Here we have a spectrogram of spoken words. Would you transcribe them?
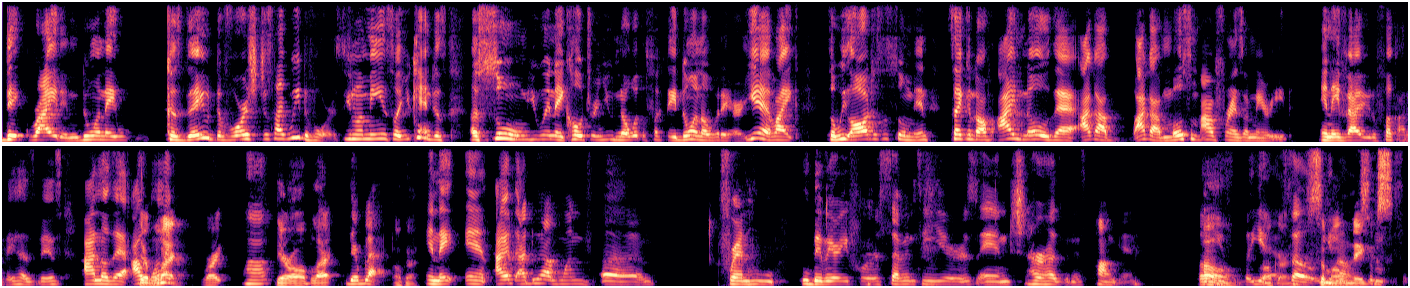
dick right and doing they because they divorced just like we divorced. You know what I mean? So you can't just assume you in a culture and you know what the fuck they doing over there. Yeah, like so we all just assuming. Second off, I know that I got I got most of my friends are married and they value the fuck out of their husbands. I know that I They're wanna- black, right? huh? They're all black. They're black. Okay. And they and I I do have one um friend who who been married for 17 years and her husband is Tongan. So Oh, he's, but yeah, okay. so Some you old know, niggas. some-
